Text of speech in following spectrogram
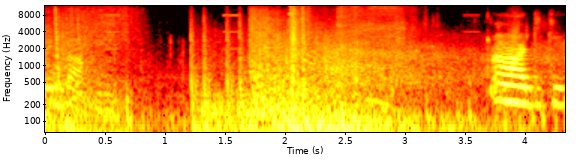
لاعب آه جي جي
